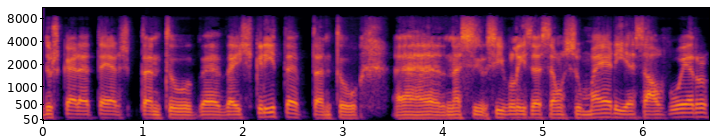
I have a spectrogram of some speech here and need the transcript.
dos caracteres, portanto, da, da escrita, portanto, uh, na civilização suméria, salvo erro,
